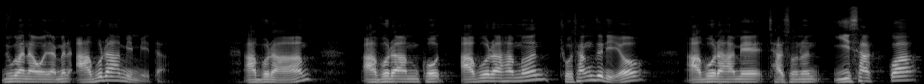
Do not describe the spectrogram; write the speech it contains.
누가 나오냐면 아브라함입니다. 아브라함, 아브라함 곧 아브라함은 조상들이요. 아브라함의 자손은 이삭과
